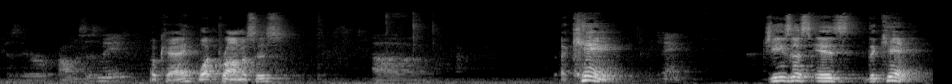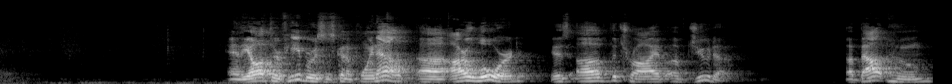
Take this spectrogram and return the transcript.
Because there were promises made. Okay. What promises? Uh, A king. king. Jesus is the king. And the author of Hebrews is going to point out uh, our Lord is of the tribe of Judah, about whom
